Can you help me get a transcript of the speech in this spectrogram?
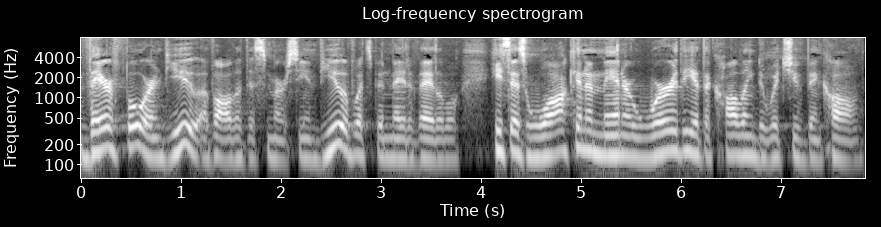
Therefore, in view of all of this mercy, in view of what's been made available, he says, Walk in a manner worthy of the calling to which you've been called.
